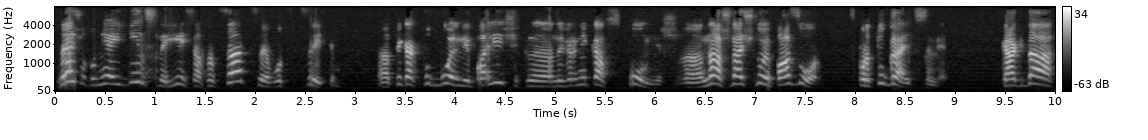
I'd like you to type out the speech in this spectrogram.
Знаешь, вот у меня единственная есть ассоциация вот с этим. А, ты как футбольный болельщик наверняка вспомнишь. А, наш ночной позор португальцами. Когда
